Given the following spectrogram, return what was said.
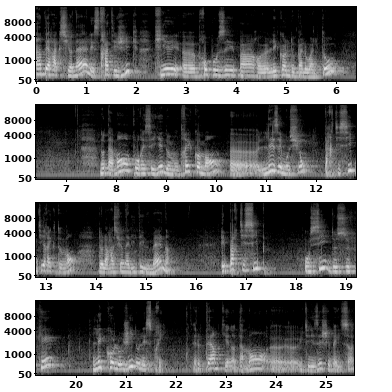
interactionnelle et stratégique qui est proposée par l'école de Palo Alto, notamment pour essayer de montrer comment les émotions participent directement de la rationalité humaine et participe aussi de ce qu'est l'écologie de l'esprit. C'est le terme qui est notamment euh, utilisé chez Bateson.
